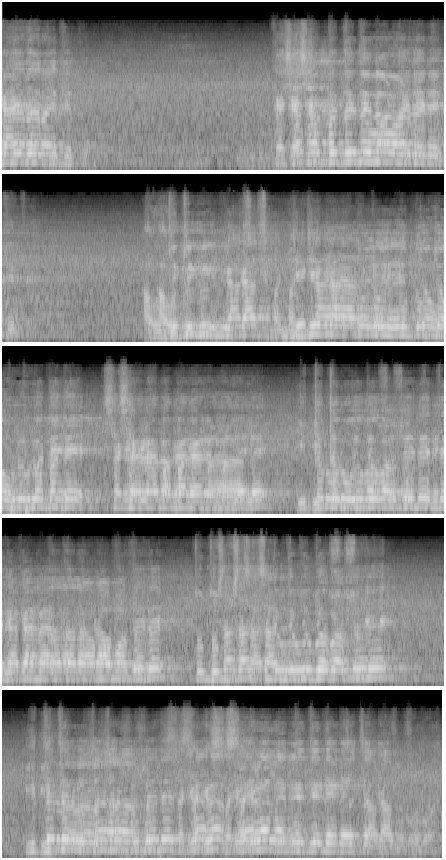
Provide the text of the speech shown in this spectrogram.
काय झालं तिथे? कशा पद्धतीने वाढले तिथे औद्योगिक विकास म्हणजे काय असतो? हे तुमच्या उपयोगामध्ये सगळ्या बघायला मिळाले इतर उद्योग असू दे रिकाम्या काम असू दे तुमचा चांदी उद्योग असू दे इतर व्यवसाय असू दे सगळ्या सगळ्याला निर्णय देण्याचं काम सुरू आहे.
